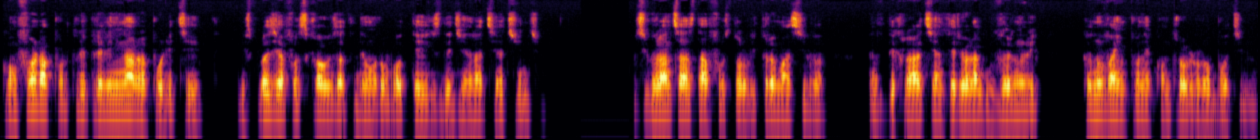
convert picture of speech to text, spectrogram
Conform raportului preliminar al poliției, explozia a fost cauzată de un robot TX de generația 5. Cu siguranță asta a fost o lovitură masivă pentru declarația anterioară a guvernului că nu va impune controlul roboților.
